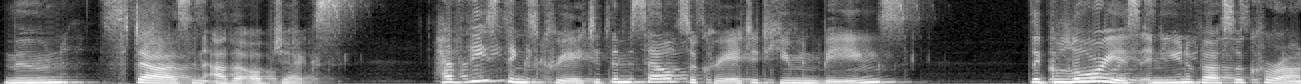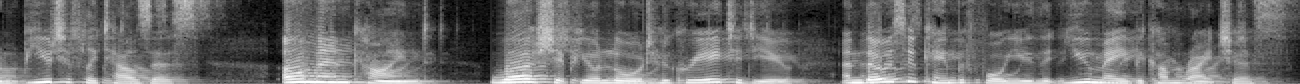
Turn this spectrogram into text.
moon, stars, and other objects? Have these things created themselves or created human beings? The glorious and universal Quran beautifully tells us, O mankind, worship your Lord who created you and those who came before you that you may become righteous.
